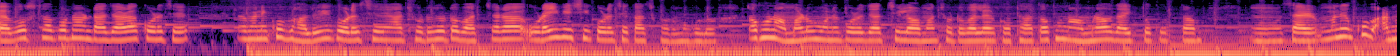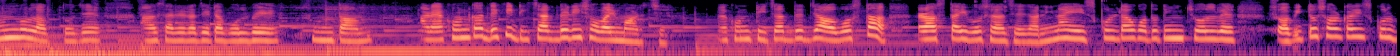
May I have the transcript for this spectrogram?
ব্যবস্থাপনাটা যারা করেছে মানে খুব ভালোই করেছে। আর ছোট ছোট বাচ্চারা, ওরাই বেশি করেছে কাজকর্মগুলো। তখন আমারও মনে পড়ে যাচ্ছিল আমার ছোটোবেলার কথা। তখন আমরাও দায়িত্ব করতাম। স্যার মানে খুব আনন্দ লাগতো যে স্যারেরা যেটা বলবে শুনতাম। আর এখনকার দেখি টিচারদেরই সবাই মারছে। এখন টিচারদের যা অবস্থা, রাস্তায় বসে আছে। জানি না এই স্কুলটাও কতদিন চলবে। সবই তো সরকারি স্কুল,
